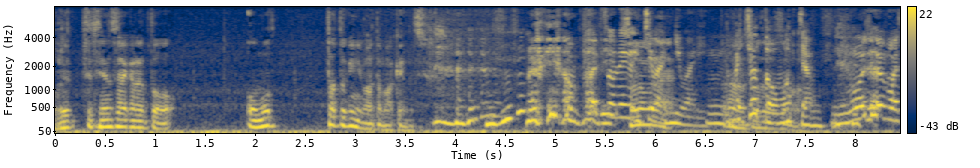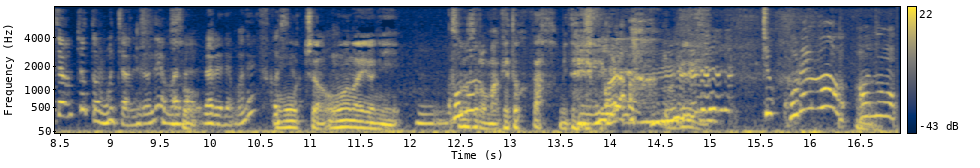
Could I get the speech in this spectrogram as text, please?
俺って天才かなと思った時にまた負けるんですよ。やっぱり。それが1割2割、うちょっと思っちゃうもうじゃあまあちょっと思っちゃう。んですよねまだ誰でもね少しは。思っちゃう。思わないように、そろそろ負けとくかみたいな。じゃあこれは、あの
